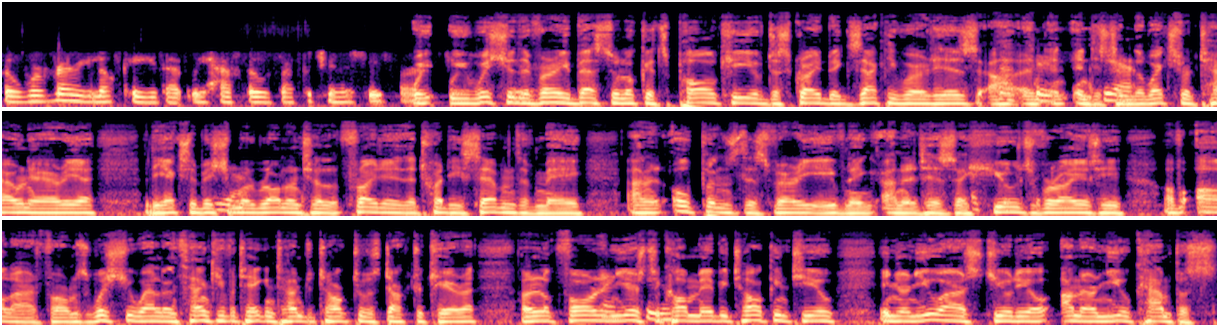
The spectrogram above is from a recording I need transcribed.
So we're very lucky that we have those opportunities. we, we wish you the very best of luck. It's Paul Quay. You've described exactly where it is, uh, in, in, in, yeah. in, the Wexford town area. The exhibition yeah. will run until Friday, the 27th of May, and it opens this very very evening, and it is a huge variety of all art forms. Wish you well, and thank you for taking time to talk to us, Dr. Kira. And I look forward thank in years you. to come, maybe talking to you in your new art studio on our new campus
